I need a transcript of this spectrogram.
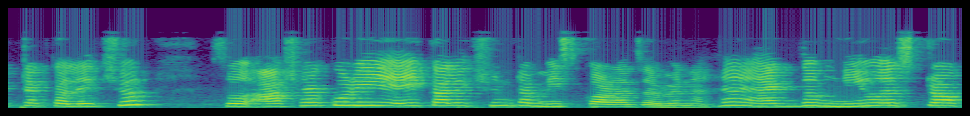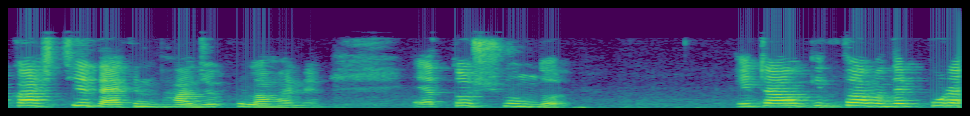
একটা কালেকশন সো আশা করি এই কালেকশনটা মিস করা যাবে না। হ্যাঁ একদম নিউ স্টক আসছে, দেখেন ভাজও খোলা হয় না। এত সুন্দর। এটাও কিন্তু আমাদের পুরো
